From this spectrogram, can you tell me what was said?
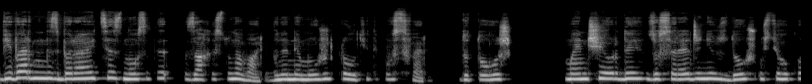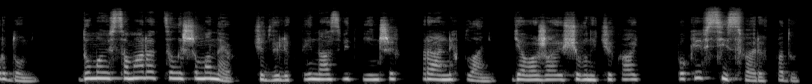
Віверни не збираються зносити захисту наварі, вони не можуть пролетіти повз сфери. До того ж, менші орди зосереджені вздовж усього кордону. Думаю, Самара це лише маневр, щоб відволікти нас від інших реальних планів. Я вважаю, що вони чекають, поки всі сфери впадуть.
